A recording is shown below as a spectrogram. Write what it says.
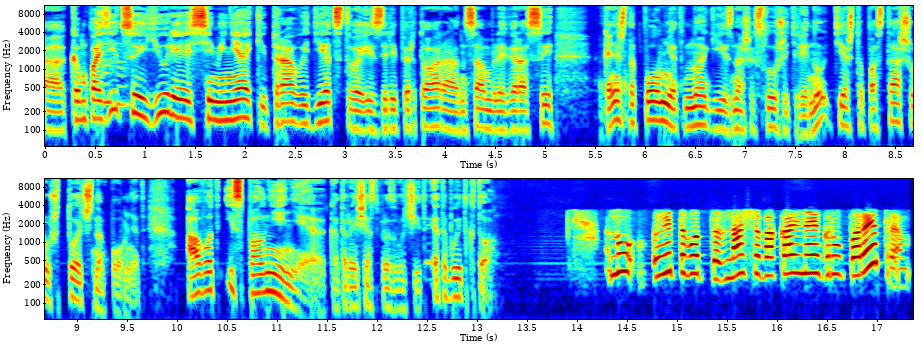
а, композицию угу. Юрия Семеняки «Травы детства» из репертуара ансамбля «Веросы» конечно, помнят многие из наших слушателей. Ну, те, что постарше, уж точно помнят. А вот исполнение, которое сейчас прозвучит, это будет кто? Ну, это вот наша вокальная группа «Ретро»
